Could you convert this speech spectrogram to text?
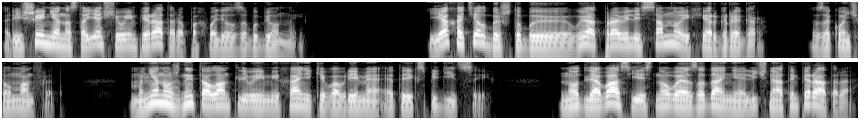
Решение настоящего императора похвалил Забубенный. «Я хотел бы, чтобы вы отправились со мной, Хер Грегор», — закончил Манфред. Мне нужны талантливые механики во время этой экспедиции. Но для вас есть новое задание лично от Императора.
